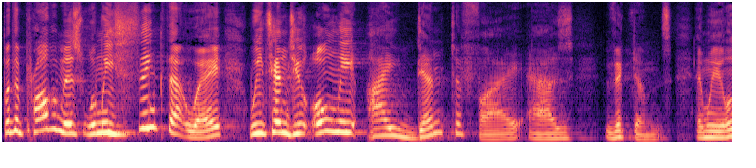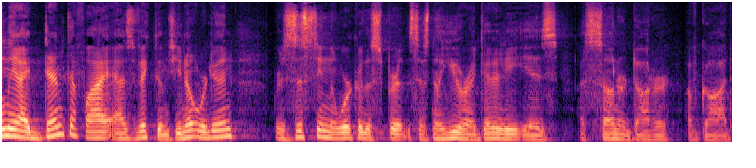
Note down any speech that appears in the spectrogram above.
But the problem is, when we think that way, we tend to only identify as victims. And we only identify as victims. You know what we're doing? Resisting the work of the Spirit that says, no, your identity is a son or daughter of God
